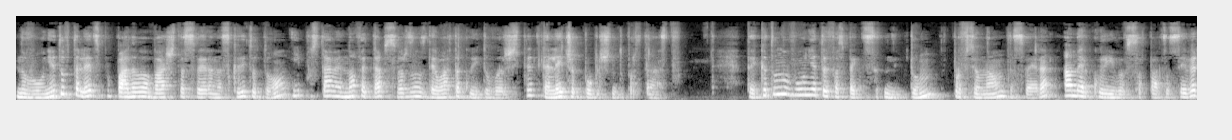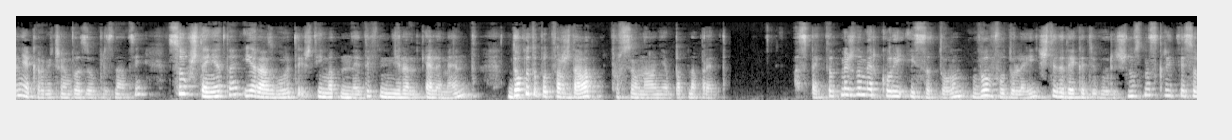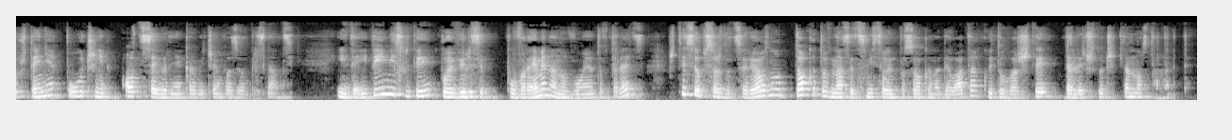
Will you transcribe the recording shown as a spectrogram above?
Новолунието в Талец попада във вашата сфера на скритото и поставя нов етап, свързан с делата, които вършите, далеч от публичното пространство. Тъй като новолунието е в аспект с Нептун, в професионалната сфера, а Меркурий в съвпад с Северния кърмичен възел Близнаци, съобщенията и разговорите ще имат недефиниран елемент, докато потвърждават професионалния път напред. Аспектът между Меркурий и Сатурн в Водолей ще даде категоричност на скритите съобщения, получени от Северния кърмичен възел Близнаци. Идеите и мислите, появили се по време на новолунието в Телец, ще се обсъждат сериозно, докато внасят смисъл и посока на делата, които вършите далеч от очите на останалите.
